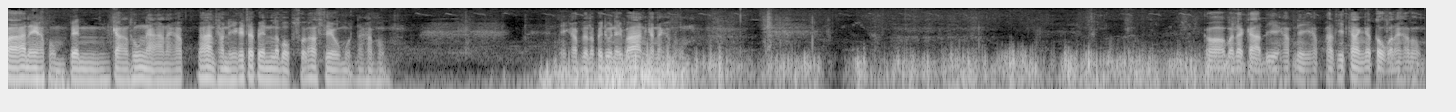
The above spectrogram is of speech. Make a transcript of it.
ฟ้านะครับผมเป็นกลางทุ่งนานะครับ บ้านแถวนี้ก็จะเป็นระบบโซลาร์เซลล์หมดนะครับผม นี่ครับเดี๋ยวเราไปดูในบ้านกันนะครับผมก็บรรยากาศดีครับนี่ครับพระอาทิตย์กำลังจะตกนะครับผม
